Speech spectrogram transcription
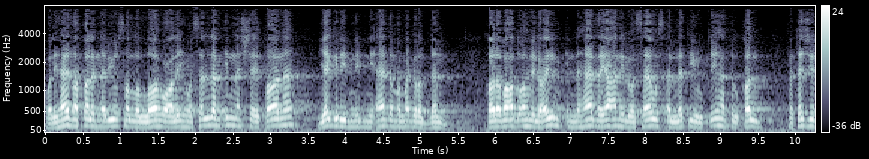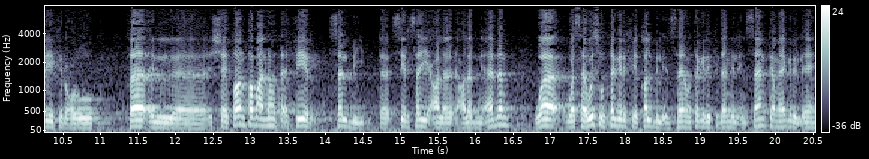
ولهذا قال النبي صلى الله عليه وسلم إن الشيطان يجري من ابن آدم مجرى الدم. قال بعض أهل العلم إن هذا يعني الوساوس التي يلقيها في القلب فتجري في العروق. فالشيطان طبعا له تأثير سلبي تأثير سيء على على ابن آدم. ووساوسه تجري في قلب الإنسان وتجري في دم الإنسان كما يجري الإيه؟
